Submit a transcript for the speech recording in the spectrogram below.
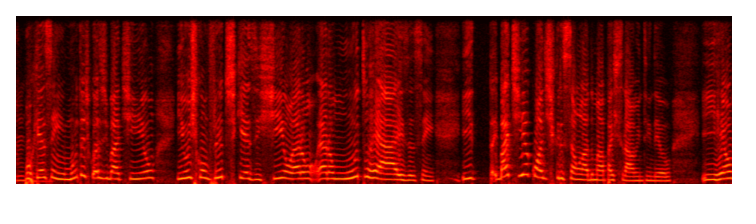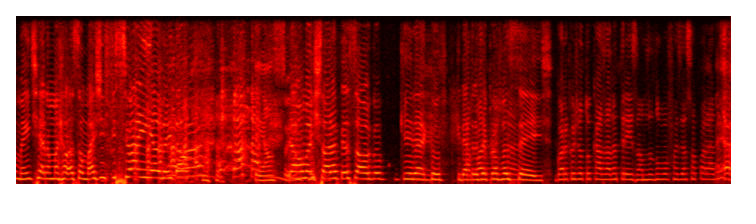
Uhum. Porque, assim, muitas coisas batiam e os conflitos que existiam eram, eram muito reais, assim. E batia com a descrição lá do mapa astral, entendeu? E realmente era uma relação mais difícil ainda. Então, Tenso, é uma história pessoal que eu queria, que eu queria Agora trazer que pra já- vocês. Agora que eu já tô casada há três anos, eu não vou fazer essa parada. não.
